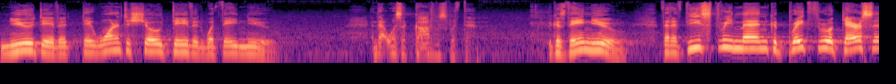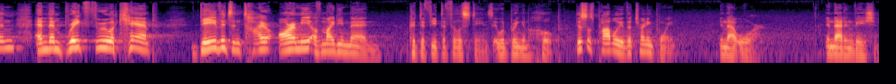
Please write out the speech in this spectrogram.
knew David, they wanted to show David what they knew. And that was that God was with them. Because they knew that if these three men could break through a garrison and then break through a camp, David's entire army of mighty men could defeat the Philistines. It would bring him hope. This was probably the turning point in that war, in that invasion.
